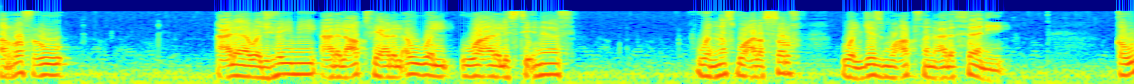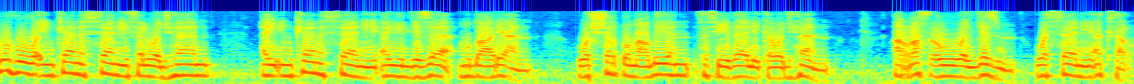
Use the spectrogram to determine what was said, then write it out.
الرفع على وجهين على العطف على الأول وعلى الاستئناف والنصب على الصرف والجزم عطفا على الثاني. قوله وإن كان الثاني فالوجهان أي إن كان الثاني أي الجزاء مضارعا. والشرط ماضيا ففي ذلك وجهان الرفع والجزم والثاني أكثر.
